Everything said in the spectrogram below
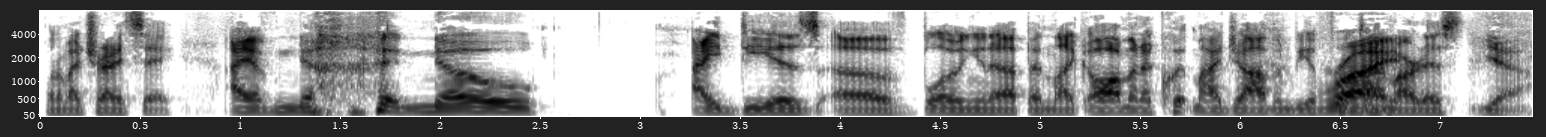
What am I trying to say? I have no no ideas of blowing it up and like, oh, I'm going to quit my job and be a full time artist Yeah.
